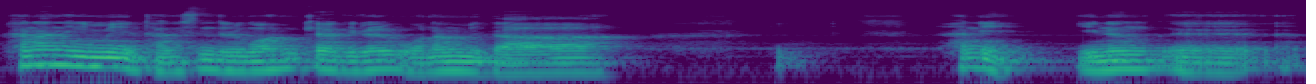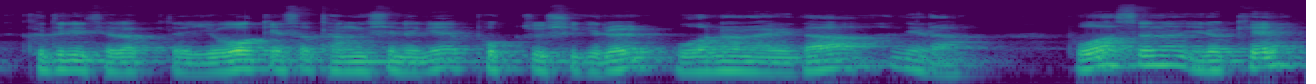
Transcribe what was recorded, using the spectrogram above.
하나님이 당신들과 함께하기를 원합니다. 하니 이는 에, 그들이 대답하되 여호와께서 당신에게 복 주시기를 원하나이다 하니라. 보아스는 이렇게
